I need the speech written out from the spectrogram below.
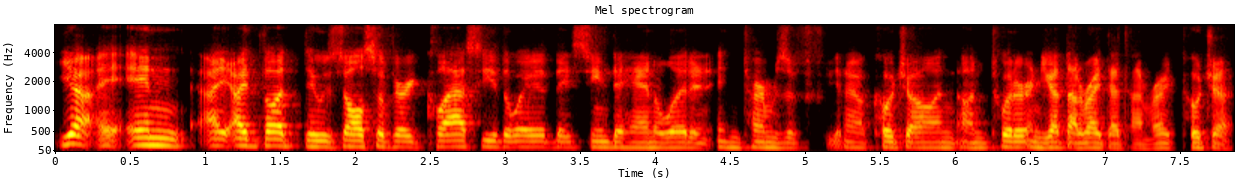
Yeah, and I, I, thought it was also very classy the way they seemed to handle it in, in, terms of you know Kocha on on Twitter, and you got that right that time, right, Kocha?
